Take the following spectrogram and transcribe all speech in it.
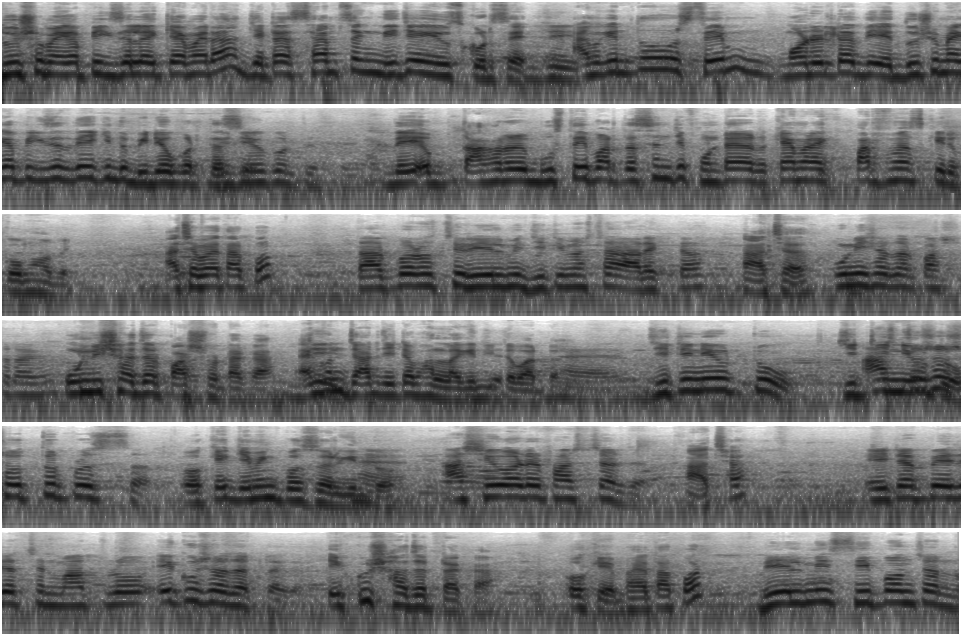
দুশো মেগাপিক্সেলের ক্যামেরা যেটা স্যামসাং নিজে ইউজ করছে। আমি কিন্তু সেম মডেলটা দিয়ে দুশো মেগাপিক্সেল দিয়ে কিন্তু ভিডিও করতেছি। ভিডিও করতেছে। তাহলে বুঝতেই পারতেছেন যে ফোনটার ক্যামেরা পারফরমেন্স কীরকম হবে। আচ্ছা ভাই তারপর? তারপর হচ্ছে রিয়েলমি জিটি মাস্টার আরেকটা। আচ্ছা। উনিশ হাজার পাঁচশো টাকা। উনিশ হাজার পাঁচশো টাকা। এখন যার যেটা ভালো লাগে দিতে পারবেন। হ্যাঁ GT new two GT GT new সত্তর প্রসেসর ওকে গেমিং প্রসেসর কিন্তু। আশি ওয়ার্ডের ফাস্ট চার্জার আচ্ছা। এটা পেয়ে যাচ্ছেন মাত্র একুশ হাজার টাকা। একুশ হাজার টাকা। ওকে ভাই তারপর? রিয়েলমি সি পঞ্চান্ন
